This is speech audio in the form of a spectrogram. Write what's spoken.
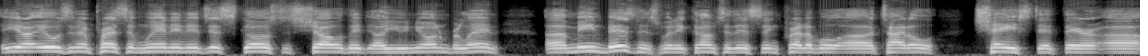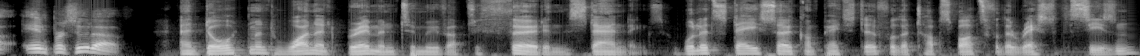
You know, it was an impressive win, and it just goes to show that uh, Union Berlin uh, mean business when it comes to this incredible uh, title chase that they're uh, in pursuit of and Dortmund won at Bremen to move up to third in the standings. Will it stay so competitive for the top spots for the rest of the season?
